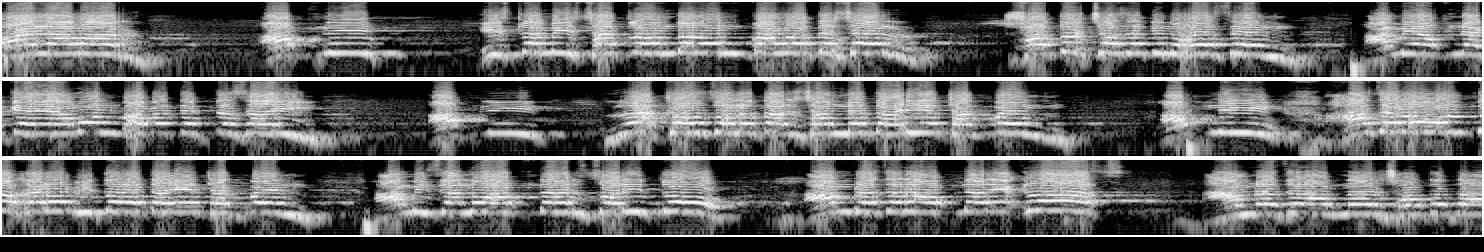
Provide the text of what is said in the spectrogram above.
ভাইরা আমার, আপনি ইসলামী ছাত্র আন্দোলন বাংলাদেশের সদস্য যেদিন হয়েছেন, আমি আপনাকে এমন ভাবে দেখতে চাই, আপনি লাখো জনতার সামনে দাঁড়িয়ে থাকবেন আপনি হাজারো অন্ধকারের ভিতরে দাঁড়িয়ে থাকবেন। আমি যেন আপনার চরিত্র, আমরা যেন আপনার একলাস আমরা যেন আপনার সততা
